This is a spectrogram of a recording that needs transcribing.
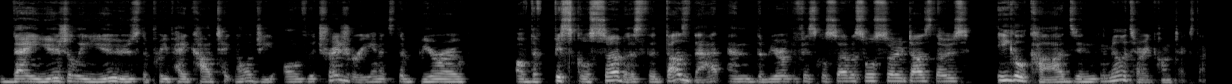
they usually use the prepaid card technology of the Treasury, and it's the Bureau of the Fiscal Service that does that. And the Bureau of the Fiscal Service also does those Eagle cards in the military context I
